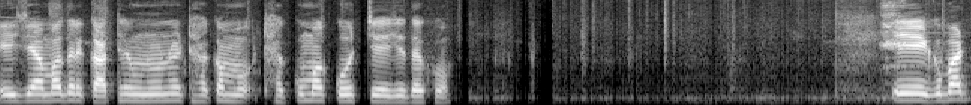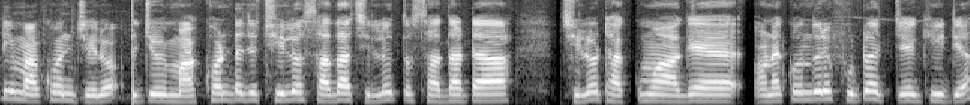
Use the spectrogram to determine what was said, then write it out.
এই যে আমাদের কাঠের উনুনে ঠাকুমা ঠাকুমা করছে এই যে দেখো। এক বাটি মাখন ছিল যে ওই মাখনটা যে ছিল সাদা ছিল তো সাদাটা ছিল ঠাকুমা আগে অনেকক্ষণ ধরে ফুটাচ্ছে ঘিটা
